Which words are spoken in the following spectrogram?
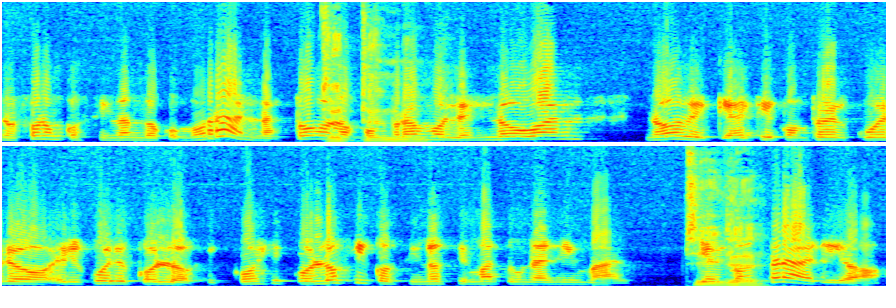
nos fueron cocinando como ranas? Todos nos compramos el eslogan ¿no? de que hay que comprar el cuero el cuero ecológico. Es ecológico si no se mata un animal. y al contrario,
